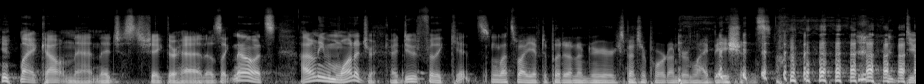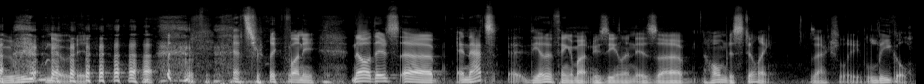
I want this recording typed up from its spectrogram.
my accountant that, and they just shake their head. I was like, no, it's I don't even want to drink. I do it for the kids. Well, that's why you have to put it under your expense report under libations. Duly noted. that's really funny. No, there's uh, and that's uh, the other thing about New Zealand is uh, home distilling is actually legal.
